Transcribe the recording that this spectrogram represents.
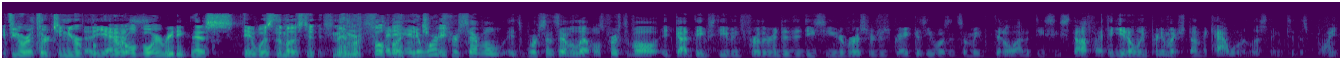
if you were a 13 year, Uh, yes. year old boy reading this, it was the most memorable. and, it, and it works for several. It works on several levels. First of all, it got Dave Stevens further into the DC universe, which was great because he wasn't somebody that did a lot of DC stuff. I think he'd only pretty much done the Catwoman listing to this point.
